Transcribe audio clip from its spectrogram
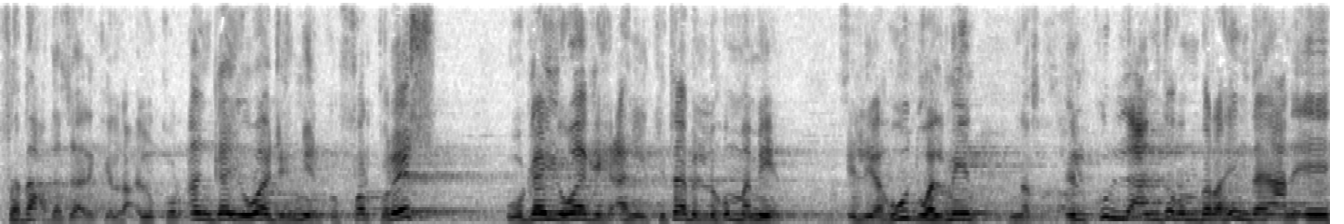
فبعد ذلك القرآن جاي يواجه مين؟ كفار قريش وجاي يواجه أهل الكتاب اللي هم مين؟ اليهود والمين؟ الكل عندهم إبراهيم ده يعني إيه؟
